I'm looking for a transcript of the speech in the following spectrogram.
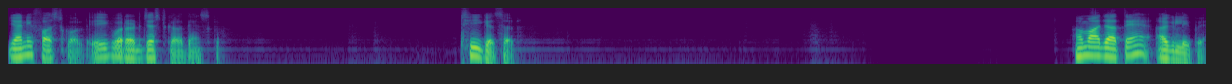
यानी फ़र्स्ट कॉल एक बार एडजस्ट कर दें इसको। ठीक है सर हम आ जाते हैं अगली पे।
